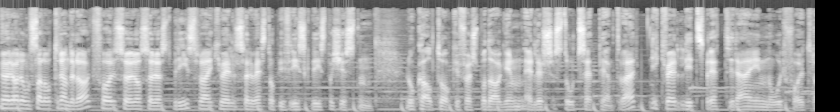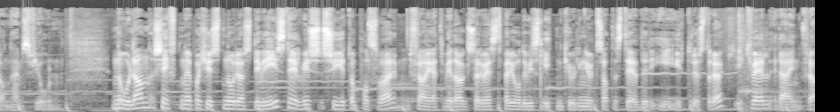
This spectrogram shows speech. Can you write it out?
Møre og Romsdal og Trøndelag får sør- og sørøst bris fra i kveld sørvest opp i frisk bris på kysten. Lokal tåke først på dagen, ellers stort sett pent vær. I kveld litt spredt regn nord for Trondheimsfjorden. Nordland skiftende på kysten nordøstlig bris, delvis skyet oppholdsvær. Fra i ettermiddag sørvest periodevis liten kuling utsatte steder i ytre strøk. I kveld regn fra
